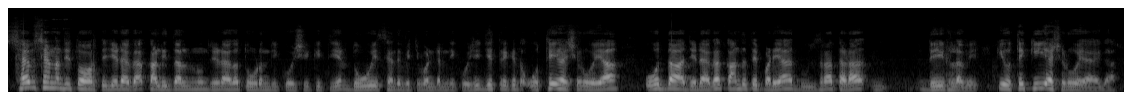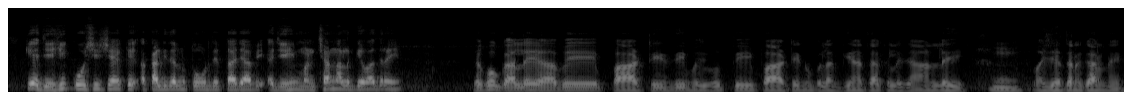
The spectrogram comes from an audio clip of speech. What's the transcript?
ਸਹਿਬ ਸੈਨਾ ਦੇ ਤੌਰ ਤੇ ਜਿਹੜਾ ਹੈਗਾ ਅਕਾਲੀ ਦਲ ਨੂੰ ਜਿਹੜਾ ਹੈਗਾ ਤੋੜਨ ਦੀ ਕੋਸ਼ਿਸ਼ ਕੀਤੀ ਹੈ ਦੋ ਹਿੱਸਿਆਂ ਦੇ ਵਿੱਚ ਵੰਡਣ ਦੀ ਕੋਸ਼ਿਸ਼ ਜਿਸ ਤਰੀਕੇ ਤੋਂ ਉੱਥੇ ਹਸ਼ਰ ਹੋਇਆ ਉਹਦਾ ਜਿਹੜਾ ਹੈਗਾ ਕੰਧ ਤੇ ਪੜਿਆ ਦੂਸਰਾ ਧੜਾ ਦੇਖ ਲਵੇ ਕਿ ਉੱਥੇ ਕੀ ਅਸਰ ਹੋਇਆ ਹੈਗਾ ਕਿ ਅਜਿਹੀ ਕੋਸ਼ਿਸ਼ ਹੈ ਕਿ ਅਕਾਲੀ ਦਲ ਨੂੰ ਤੋੜ ਦਿੱਤਾ ਜਾਵੇ ਅਜਿਹੀ ਮਨਸ਼ਾ ਨਾਲ ਅੱਗੇ ਵਧ ਰਹੇ ਦੇਖੋ ਗੱਲ ਇਹ ਆ ਵੀ ਪਾਰਟੀ ਦੀ ਮਜ਼ਬੂਤੀ ਪਾਰਟੀ ਨੂੰ ਬੁਲੰਦੀਆਂ ਤੱਕ ਲਿਜਾਣ ਲਈ ਯਤਨ ਕਰਨੇ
